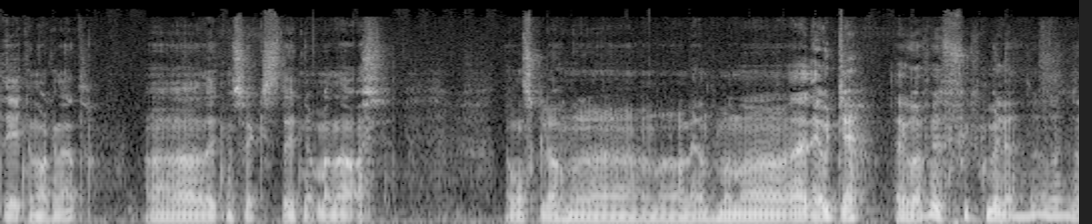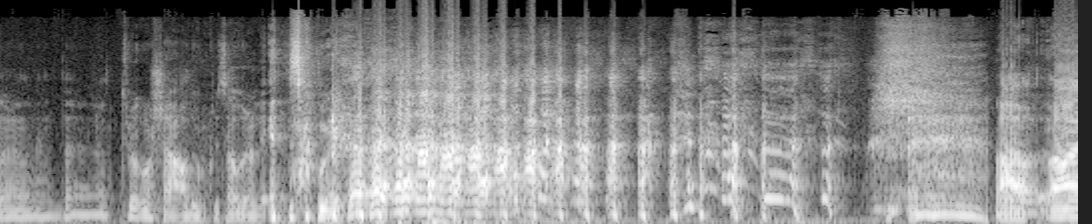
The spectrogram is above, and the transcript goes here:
det er ikke nakenhet. Eh, Det er ikke noe sex. Det er ikke noe, men eh, det er vanskelig når, når du er alene. Men eh, nei, det er jo ikke det. Det går fullt mulig. Så, det, det, det tror jeg kanskje jeg hadde gjort hvis jeg var alene i skogen. Nei, nei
